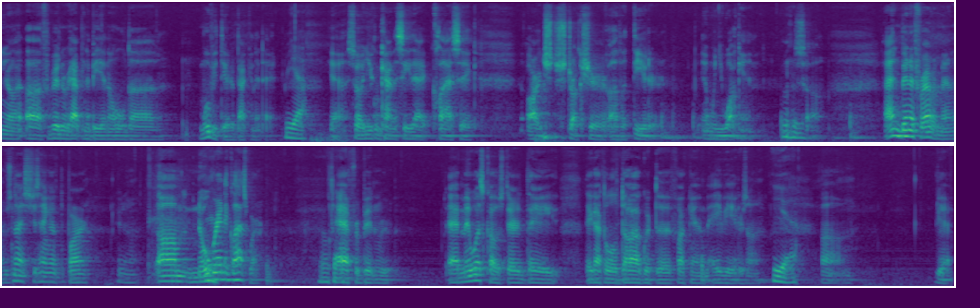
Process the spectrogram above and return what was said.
you know uh, Forbidden Root happened to be an old uh, movie theater back in the day. Yeah. Yeah, so you can kind of see that classic arched structure of a theater, and when you walk in, so I hadn't been in forever, man. It was nice just hanging out at the bar, you know. Um, no branded glassware Okay. at Forbidden Root. At Midwest Coast, they they they got the little dog with the fucking aviators on. Yeah. Yeah,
